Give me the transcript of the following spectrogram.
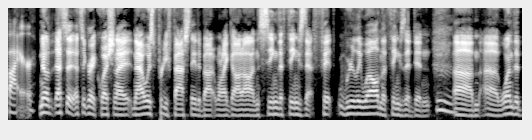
fire? No, that's a that's a great question. I and I was pretty fascinated about it when I got on, seeing the things that fit really well and the things that didn't. Um, uh, one of the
